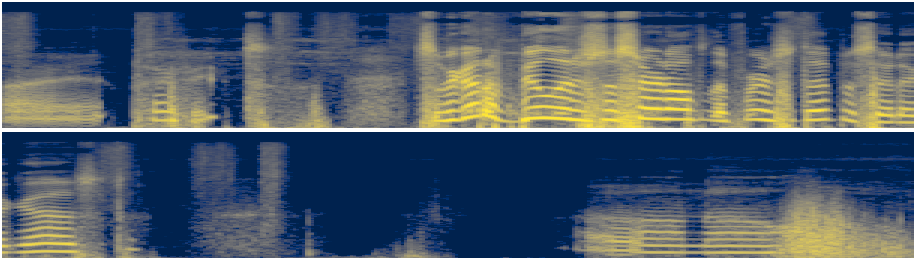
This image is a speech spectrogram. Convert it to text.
Alright, perfect. So we got a village to start off the first episode, I guess. Oh no.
